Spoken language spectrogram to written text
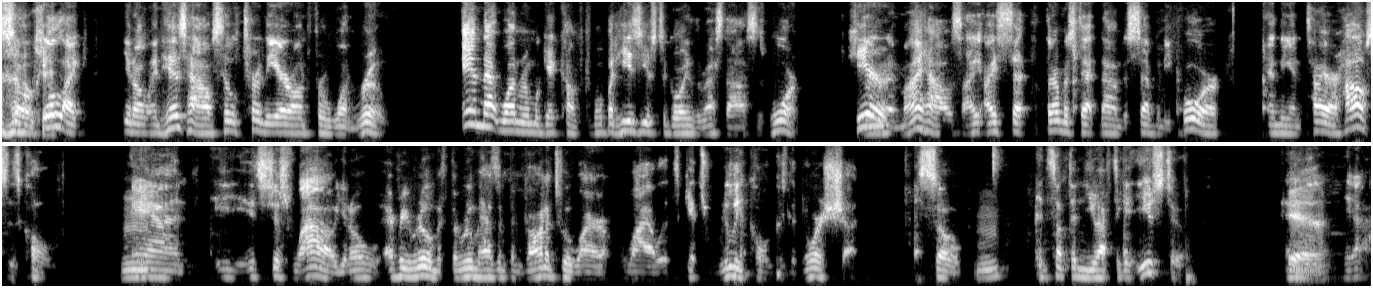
So Okay. he'll like, you know, in his house, he'll turn the air on for one room, and that one room will get comfortable. But he's used to going to the rest of the house is warm. Here Mhm. in my house, I, I set the thermostat down to 74, and the entire house is cold. Mm. And it's just wow, you know, every room. If the room hasn't been gone into a while, while it gets really cold because the door is shut. So Mm. It's something you have to get used to. Yeah. And yeah,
